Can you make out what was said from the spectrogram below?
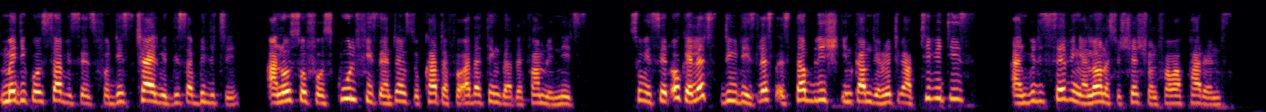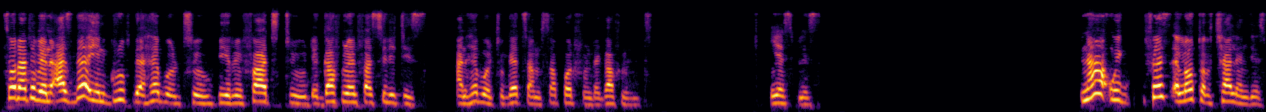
medical services for this child with disability and also for school fees and terms to cater for other things that the family needs. So we said, okay, let's do this. Let's establish income generating activities and really saving a loan association for our parents so that even as they're in groups, they're able to be referred to the government facilities and able to get some support from the government. Yes, please. Now we face a lot of challenges.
